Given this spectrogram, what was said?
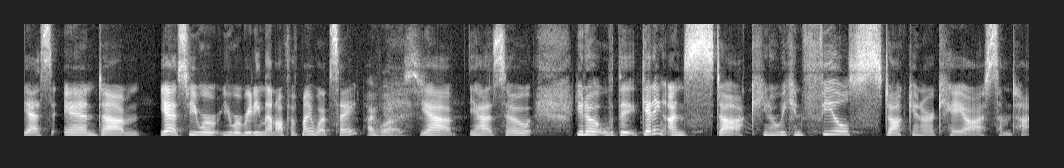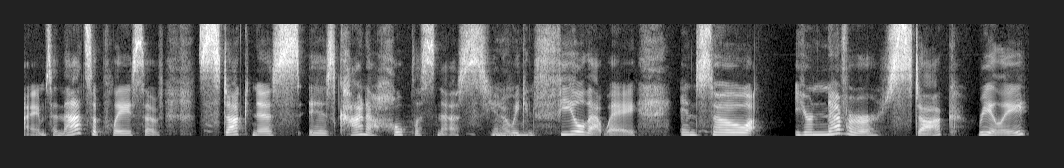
yes, and um, yes, you were you were reading that off of my website. I was. Yeah, yeah. So, you know, with the getting unstuck, you know, we can feel stuck in our chaos sometimes. And that's a place of stuckness is kind of hopelessness. You know, we Mhm. can feel that way. And so you're never stuck, really.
